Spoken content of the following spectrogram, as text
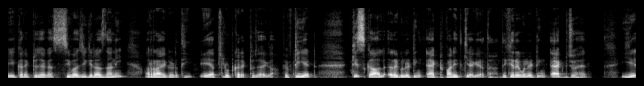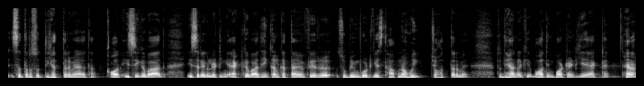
ए करेक्ट हो जाएगा। शिवाजी की राजधानी रायगढ़ थी। ए एब्सोल्यूट करेक्ट हो जाएगा। 58 किस काल रेगुलेटिंग एक्ट पारित किया गया था? देखिए रेगुलेटिंग एक्ट जो है, ये सत्रह सौ तिहत्तर में आया था और इसी के बाद, इस रेगुलेटिंग एक्ट के बाद ही कलकत्ता में फिर सुप्रीम कोर्ट की स्थापना हुई, चौहत्तर में। तो ध्यान रखिए, बहुत इंपॉर्टेंट ये एक्ट है है ना?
